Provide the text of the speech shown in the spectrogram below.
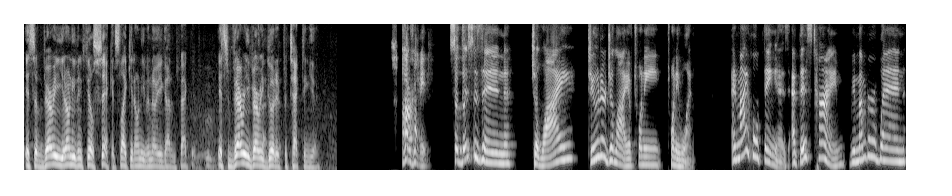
it's a very, you don't even feel sick. It's like you don't even know you got infected. Mm. It's very, very good at protecting you. All right. So this is in July, June or July of 2021. And my whole thing is at this time, remember when,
